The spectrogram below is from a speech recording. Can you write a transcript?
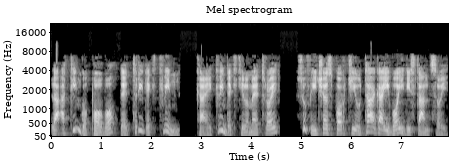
La attingo povo de tridec quin cae quindec kilometroi sufficias por ciutagai voi distanzoi.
